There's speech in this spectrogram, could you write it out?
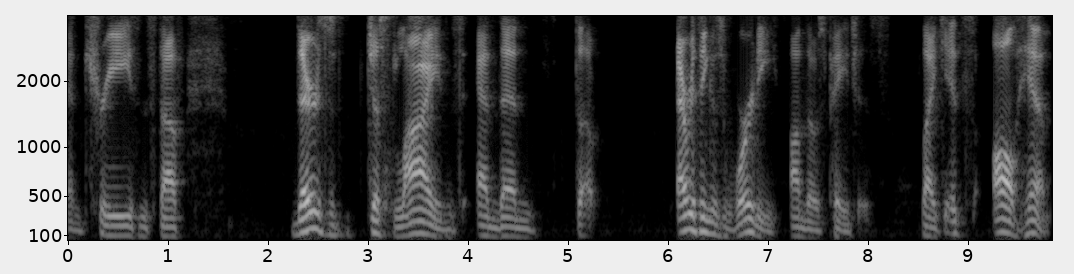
and trees and stuff there's just lines and then the everything is Wordie on those pages like it's all him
